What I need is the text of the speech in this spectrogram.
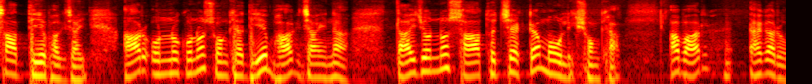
সাত দিয়ে ভাগ যায়, আর অন্য কোনো সংখ্যা দিয়ে ভাগ যায় না। তাই জন্য সাত হচ্ছে একটা মৌলিক সংখ্যা। আবার এগারো।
